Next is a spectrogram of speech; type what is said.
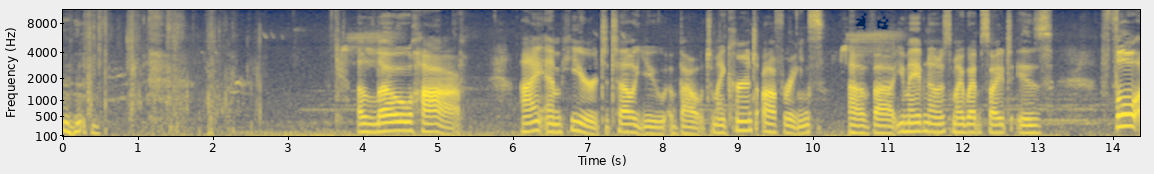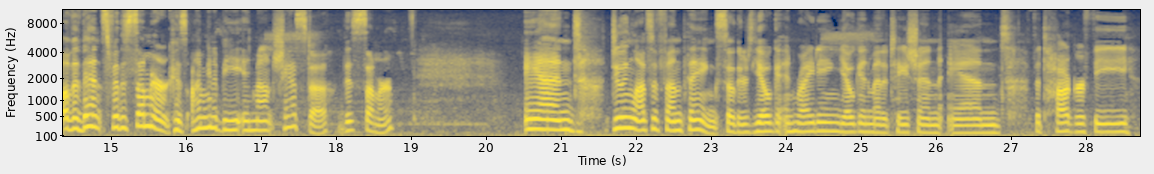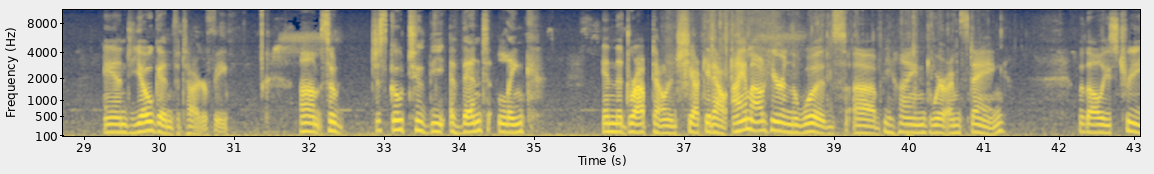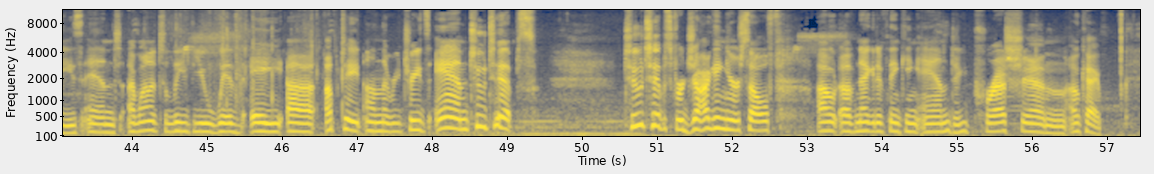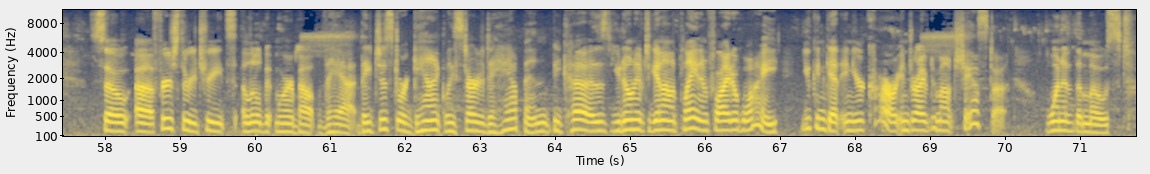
Aloha. I am here to tell you about my current offerings of, uh, you may have noticed my website is full of events for the summer because I'm going to be in Mount Shasta this summer and doing lots of fun things. So there's yoga and writing, yoga and meditation, and photography, and yoga and photography. Um, so just go to the event link in the drop down and check it out. I am out here in the woods uh, behind where I'm staying with all these trees and I wanted to leave you with a uh, update on the retreats and two tips. Two tips for jogging yourself out of negative thinking and depression. Okay. So uh, first the retreats, a little bit more about that. They just organically started to happen because you don't have to get on a plane and fly to Hawaii. You can get in your car and drive to Mount Shasta, one of the most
